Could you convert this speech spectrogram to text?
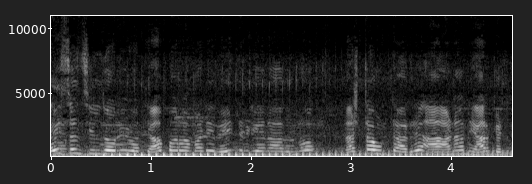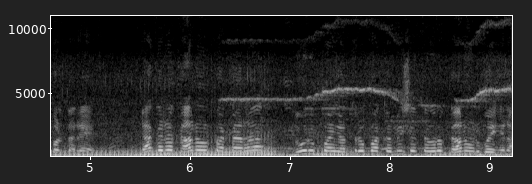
ಲೈಸೆನ್ಸ್ ಇಲ್ಲದವರು ಇವತ್ತು ವ್ಯಾಪಾರ ಮಾಡಿ ರೈತರಿಗೆ ಏನಾದ್ರೂ ನಷ್ಟ ಉಂಟಾದರೆ ಆ ಹಣನ ಯಾರು ಕಟ್ಕೊಳ್ತಾರೆ? ಯಾಕಂದರೆ ಕಾನೂನು ಪ್ರಕಾರ ನೂರು ರೂಪಾಯಿ, ಹತ್ತು ರೂಪಾಯಿ ಕಮಿಷನ್ ತಗೋರು ಕಾನೂನು ಬಹಿರ.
